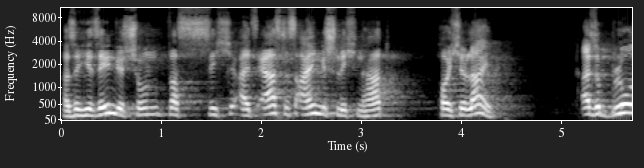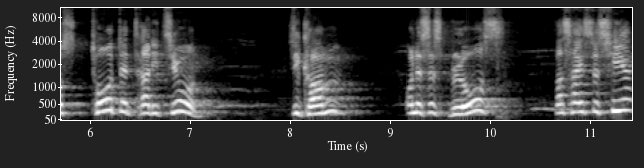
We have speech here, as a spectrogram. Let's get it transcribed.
Also hier sehen wir schon, was sich als erstes eingeschlichen hat, Heuchelei. Also bloß tote Tradition. Sie kommen und es ist bloß, was heißt es hier?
